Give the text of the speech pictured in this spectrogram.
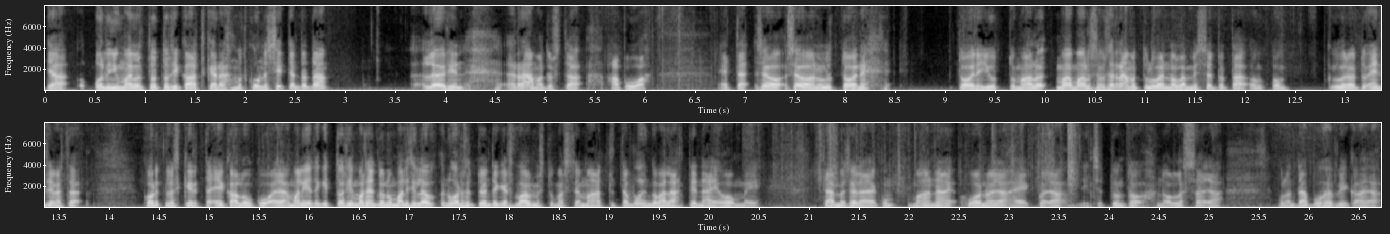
ja olin Jumalalle to, tosi katkera. Mutta kunnes sitten tota, löysin raamatusta apua – että se on, se on ollut toinen, toinen juttu. Mä olen, mä, mä ollut semmoisen raamattu-luennolla, missä tota, on, on ensimmäistä korttilaskirjettä eka lukua. Ja mä olin jotenkin tosi masentunut. Mä olin silloin nuorisotyöntekijässä valmistumassa ja mä ajattelin, että voinko mä lähteä näihin hommiin tämmöisellä. Ja kun mä oon näin huono ja heikko ja itse tunto nollassa ja mulla on tää puhevika. Ja,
